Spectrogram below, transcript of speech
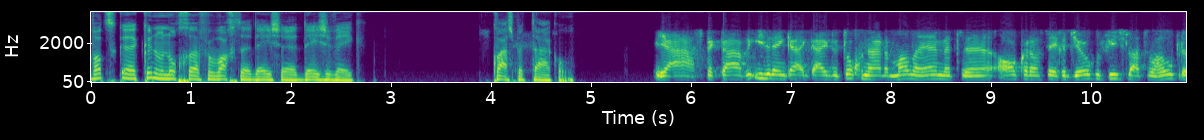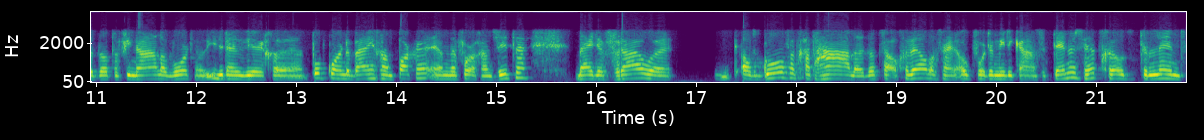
wat kunnen we nog verwachten deze, deze week? Qua spektakel. Ja, spektakel. Iedereen kijkt eigenlijk toch naar de mannen hè, met Alcaraz tegen Djokovic. Laten we hopen dat dat de finale wordt. Dat iedereen weer popcorn erbij gaan pakken en ervoor gaan zitten. Bij de vrouwen als golf het gaat halen, dat zou geweldig zijn, ook voor het Amerikaanse tennis. Het grote talent,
